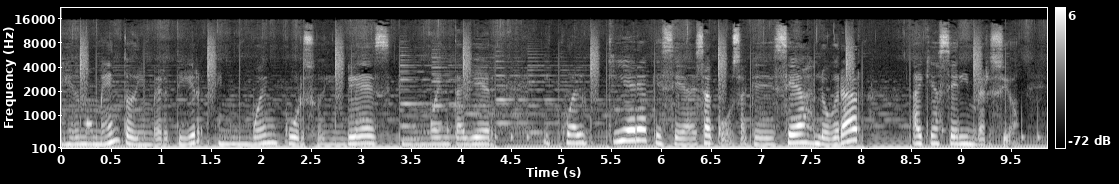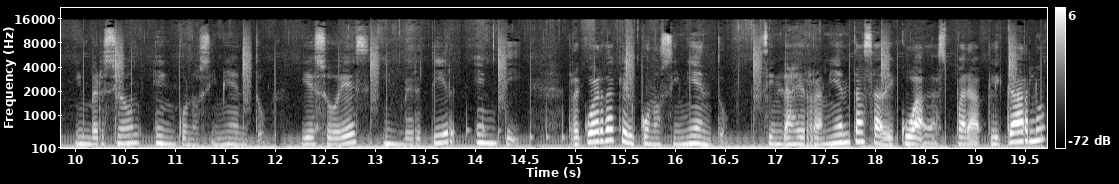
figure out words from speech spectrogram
es el momento de invertir en un buen curso de inglés, en un buen taller y cualquiera que sea esa cosa que deseas lograr, hay que hacer inversión. Inversión en conocimiento y eso es invertir en ti. Recuerda que el conocimiento sin las herramientas adecuadas para aplicarlo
